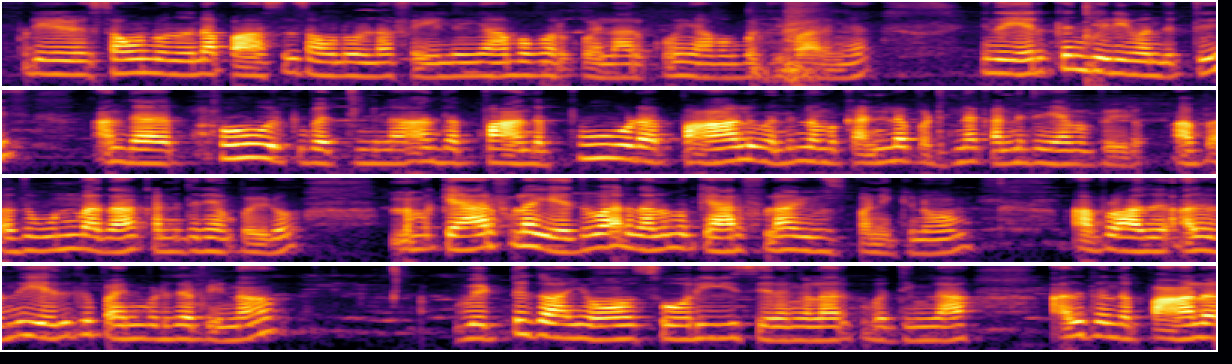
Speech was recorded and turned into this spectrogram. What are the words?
அப்படி சவுண்ட் வந்ததுன்னா பாஸு சவுண்ட் வரலனா ஃபெயிலு ஞாபகம் இருக்கும் எல்லாருக்கும். ஞாபகப்படுத்தி பாருங்கள் இந்த எருக்கஞ்செடி வந்துட்டு அந்த பூ இருக்குது பார்த்தீங்களா அந்த பா அந்த பூவோட பால் வந்து நம்ம கண்ணில் பட்டுச்சுன்னா கண்ணு தெரியாமல் போயிடும். அப்போ அது உண்மை தான் கண்ணு தெரியாமல் போயிடும். நம்ம கேர்ஃபுல்லாக எதுவாக இருந்தாலும் நம்ம கேர்ஃபுல்லாக யூஸ் பண்ணிக்கணும். அப்புறம் அது அது வந்து எதுக்கு பயன்படுது அப்படின்னா வெட்டுக்காயம் சொறி சிரங்கெல்லாம் இருக்குது பார்த்தீங்களா அதுக்கு அந்த பாலை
